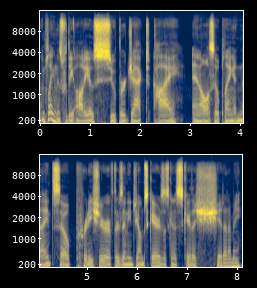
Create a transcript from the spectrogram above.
I'm playing this with the audio super jacked high and also playing at night, so pretty sure if there's any jump scares, it's going to scare the shit out of me.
